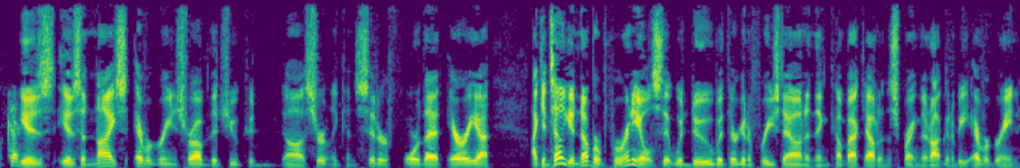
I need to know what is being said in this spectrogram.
Okay. is is a nice evergreen shrub that you could uh, certainly consider for that area. I can tell you a number of perennials that would do, but they're going to freeze down and then come back out in the spring. They're not going to be evergreen.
